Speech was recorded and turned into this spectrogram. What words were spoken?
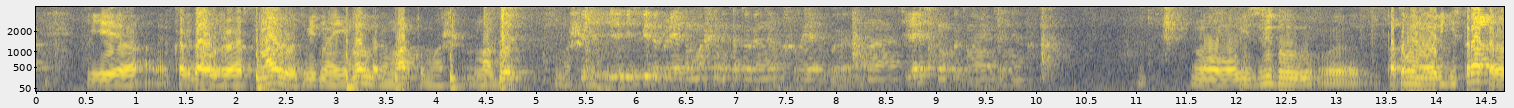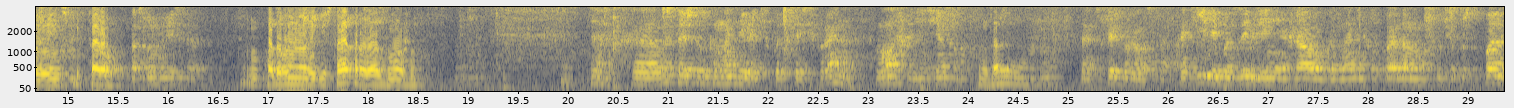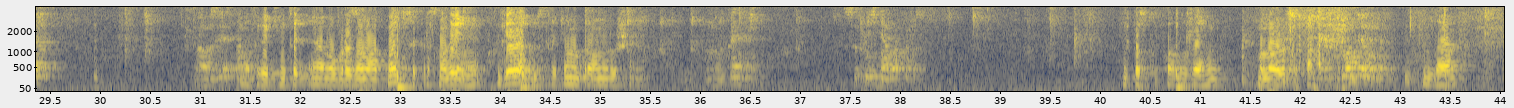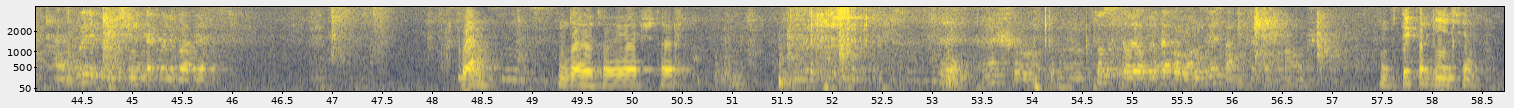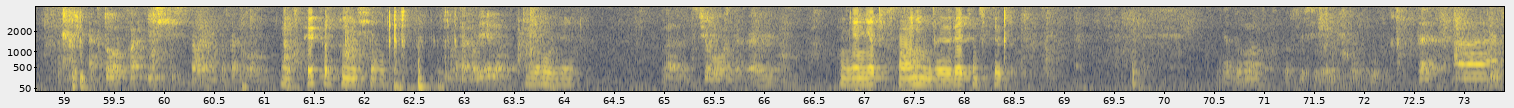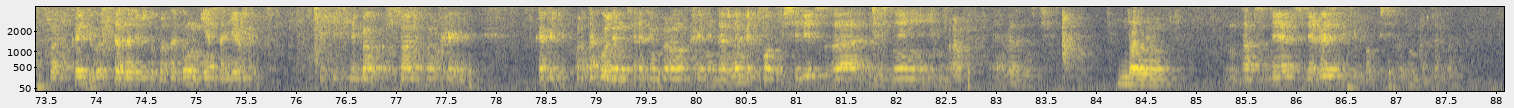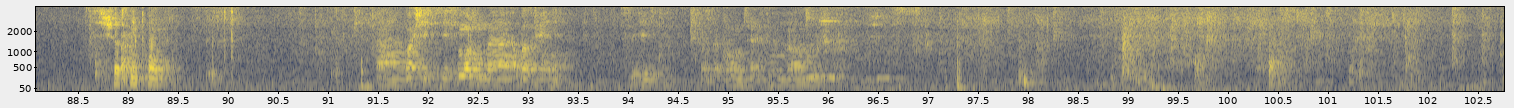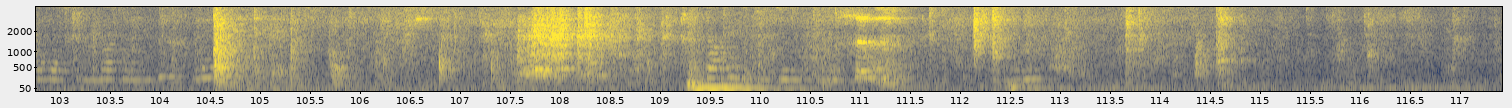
И э, когда уже останавливают, видно и номер, и марку, маш- модель То машины. есть и- из вида при этом машины, которая нарушила, якобы, она теряется на какой-то момент или нет? Ну, из виду э, патрульного регистратора или инспекторов? Патрульный регистратор. Ну, патрульного регистратора возможно. Так, э, вы сказали, что вы командир этих полицейских, правильно? Малышева Денисенко. Да, да, да. Мгм. Так, скажите, пожалуйста, какие-либо заявления, жалобы на них вы по данному случаю поступали? Вам известно? Это каким-то э, образом относится к рассмотрению дела административного правонарушения. Ну, конечно. Суд не снял вопрос. Не поступал, да, множество. Смотрим вы. Да, Они были привлечены к какой-либо ответственности? в плане. Да, это я считаю, что Так, хорошо. Кто составлял протокол, вам известно об административном правонарушении? инспектор Денисенко. А кто фактически составлял протокол? Инспектор Денисенко. Вы так уверены? Я уверен. Э, С чего у вас такая уверенность? У меня нет оснований доверять инспектору. Я думаю, после сегодняшнего будет. Так, а, скажите, вы сказали, что протокол не содержит каких-либо процессуальных нарушений. Скажите, в протоколе административного правонарушения должны быть подписи лиц за разъяснение им прав и обязанностей? Должно быть. Ну, Там содер- содержались такие подписи в этом протоколе? Сейчас не помню. А, Ваша честь, если можно, на обозрение свидетелей протокола административного правонарушения.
